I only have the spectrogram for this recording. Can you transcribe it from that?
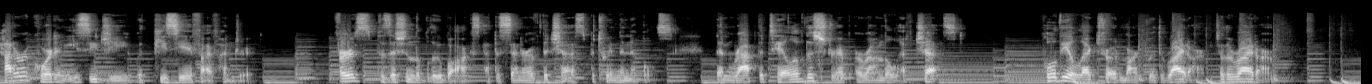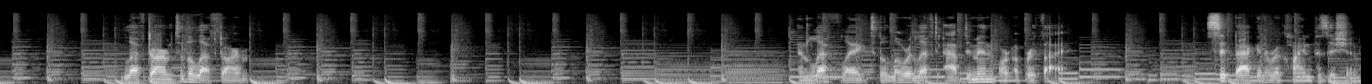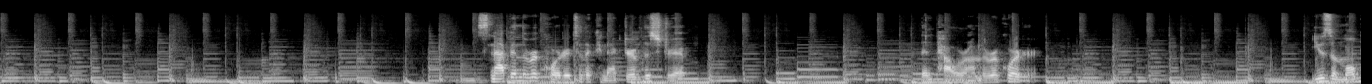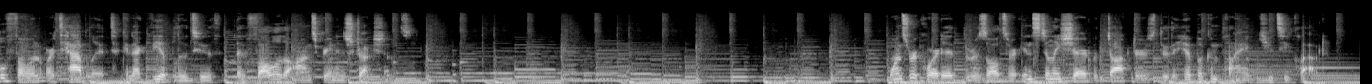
How to record an ECG with PCA 500. First, position the blue box at the center of the chest between the nipples. Then wrap the tail of the strip around the left chest. Pull the electrode marked with right arm to the right arm. Left arm to the left arm. And left leg to the lower left abdomen or upper thigh. Sit back in a reclined position. Snap in the recorder to the connector of the strip, then power on the recorder. Use a mobile phone or tablet to connect via Bluetooth, then follow the on-screen instructions. Once recorded, the results are instantly shared with doctors through the HIPAA-compliant QT Cloud.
